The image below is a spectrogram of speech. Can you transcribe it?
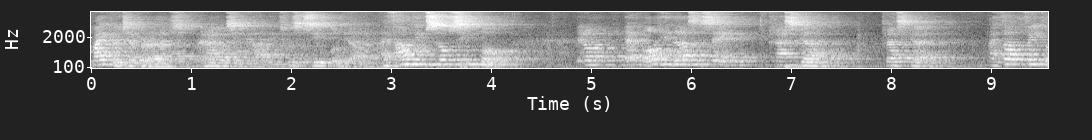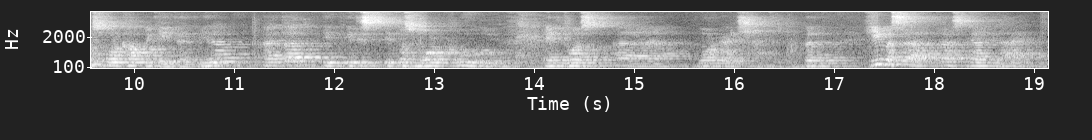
Michael Jebaraj, when I was in college, was a simple guy. I found him so simple. You know, all he does is say, trust God. Trust God. I thought faith was more complicated, you know. I thought it, it, is, it was more cool and it was uh, more earth-shattering. But he was a trust God guy.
